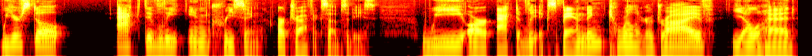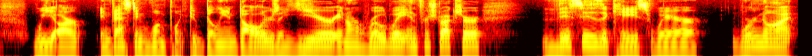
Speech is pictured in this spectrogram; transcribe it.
we are still actively increasing our traffic subsidies. We are actively expanding Terwillegar Drive, Yellowhead. We are investing $1.2 billion a year in our roadway infrastructure. This is a case where we're not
